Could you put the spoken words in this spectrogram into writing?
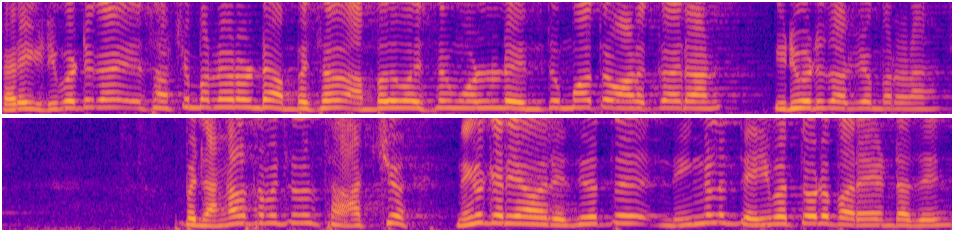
കാര്യം ഇടിപെട്ട് കാ- സാക്ഷ്യം പറഞ്ഞവരുണ്ട്. അമ്പത് അമ്പത് വയസ്സിന് മുകളിലുള്ള എന്തുമാത്രം ആൾക്കാരാണ് ഇടിപെട്ട് സാക്ഷ്യം പറയണത് ഇപ്പം ഞങ്ങളെ സംബന്ധിച്ചിടത്തോളം സാക്ഷ്യം നിങ്ങൾക്കറിയാമല്ലോ ഇതിനകത്ത് നിങ്ങൾ ദൈവത്തോട് പറയേണ്ടത്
